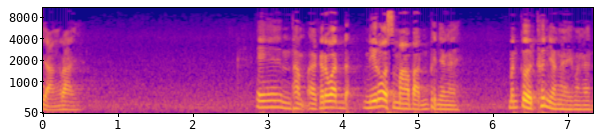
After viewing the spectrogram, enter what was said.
อย่างไร เอ๊ะทำอะไรว่านิโรธสมาบัติเป็นยังไง มันเกิดขึ้นยังไงเหมากัน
